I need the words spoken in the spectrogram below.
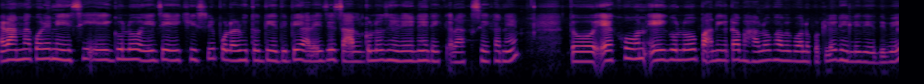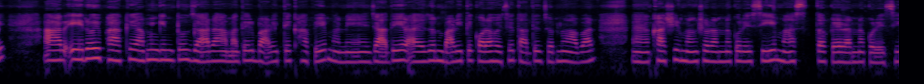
রান্না করে নিয়েছি। এইগুলো এই যে এই খিচড়ি পোলার ভিতর দিয়ে দিবে আর এই যে চালগুলো ঝেড়ে এনে রেখে- রাখছি এখানে। তো এখন এইগুলো পানিটা ভালোভাবে বল করলে ঢেলে দিয়ে দিবে। আর এরই ফাঁকে আমি কিন্তু যারা আমাদের বাড়িতে খাবে মানে যাদের আয়োজন বাড়িতে করা হয়েছে তাদের জন্য আবার খাসির মাংস রান্না করেছি, মাছ তরকারি রান্না করেছি।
